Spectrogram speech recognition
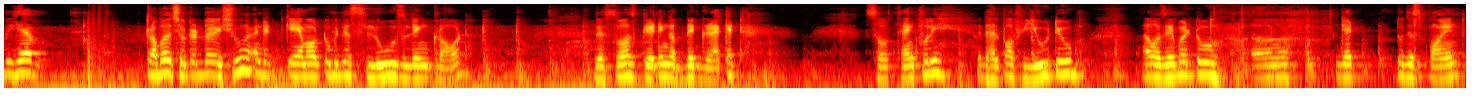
we have troubleshooted the issue and it came out to be this loose link rod. This was creating a big racket. So thankfully with the help of YouTube I was able to uh, get to this point.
